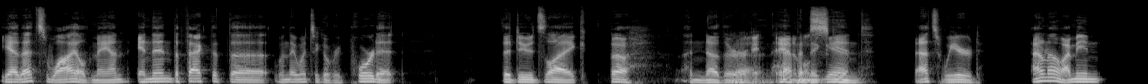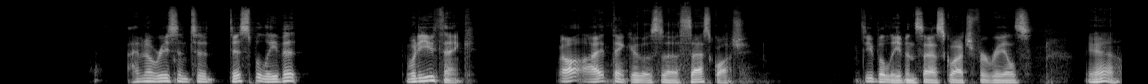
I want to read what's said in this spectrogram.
Yeah, that's wild, man. And then the fact that the when they went to go report it, the dude's like, "Ugh, another Yeah, a- it happened animal again. That's weird. I don't know. I mean, I have no reason to disbelieve it. What do you think? Oh, I think it was uh, Sasquatch. Do you believe in Sasquatch for reals? Yeah.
